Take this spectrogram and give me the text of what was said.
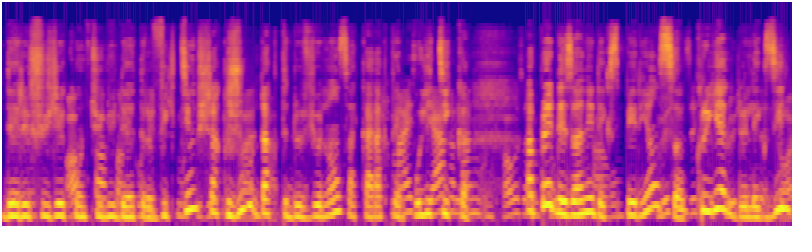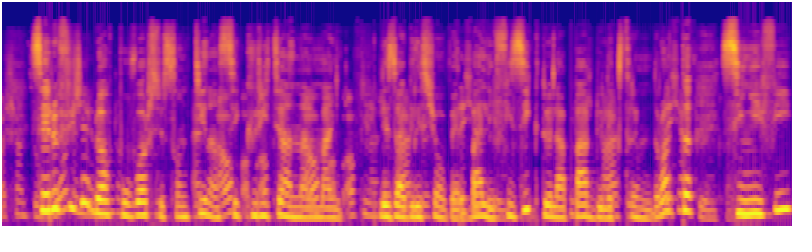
Des réfugiés continuent d'être victimes chaque jour d'actes de violence à caractère politique. Après des années d'expérience cruelle de l'exil, ces réfugiés doivent pouvoir se sentir en sécurité en Allemagne. Les agressions verbales et physiques de la part de l'extrême droite signifient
